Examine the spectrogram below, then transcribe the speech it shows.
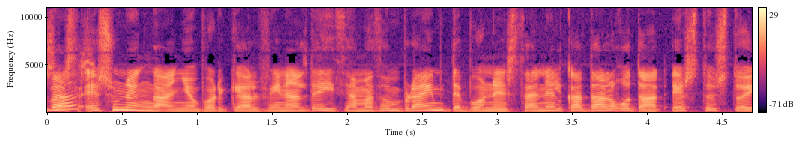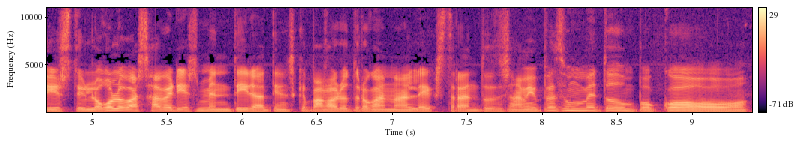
que es, cosas. es un engaño, porque al final te dice Amazon Prime, te pone, está en el catálogo ta- esto, esto y esto, y luego lo vas a ver y es mentira, tienes que pagar otro canal extra. Entonces a mí me parece un método un poco...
